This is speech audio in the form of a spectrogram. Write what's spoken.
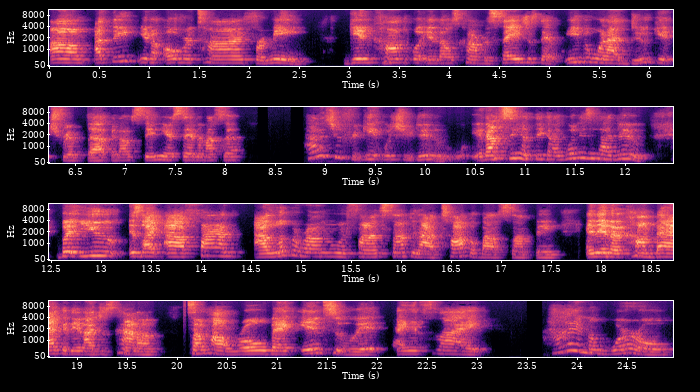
um, I think, you know, over time for me, getting comfortable in those conversations that even when I do get tripped up and I'm sitting here saying to myself, how did you forget what you do? And I'm sitting here thinking, like, what is it I do? But you, it's like I find, I look around and find something, I talk about something, and then I come back and then I just kind of somehow roll back into it. And it's like, how in the world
